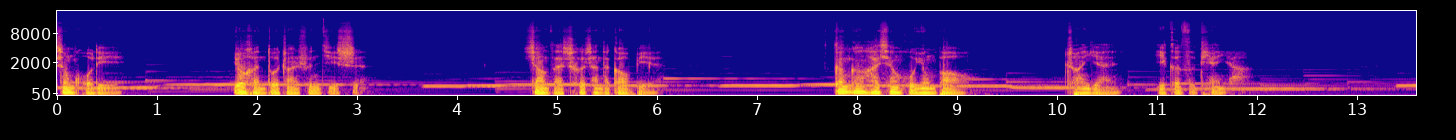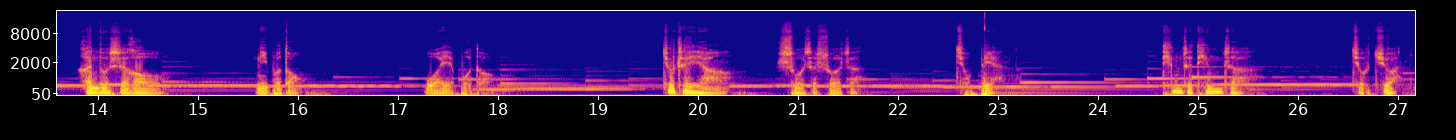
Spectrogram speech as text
生活里有很多转瞬即逝，像在车站的告别，刚刚还相互拥抱，转眼已各自天涯。很多时候，你不懂，我也不懂，就这样说着说着就变了，听着听着就倦了。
